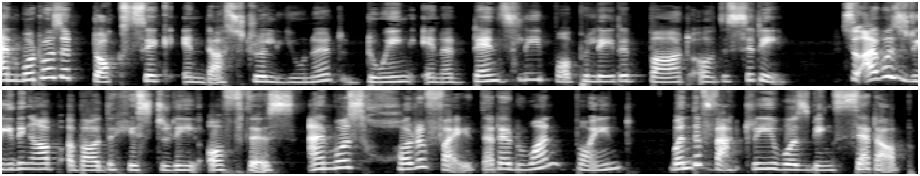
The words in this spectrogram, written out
And what was a toxic industrial unit doing in a densely populated part of the city? So, I was reading up about the history of this and was horrified that at one point, when the factory was being set up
